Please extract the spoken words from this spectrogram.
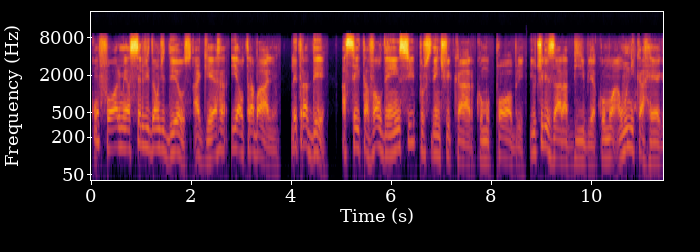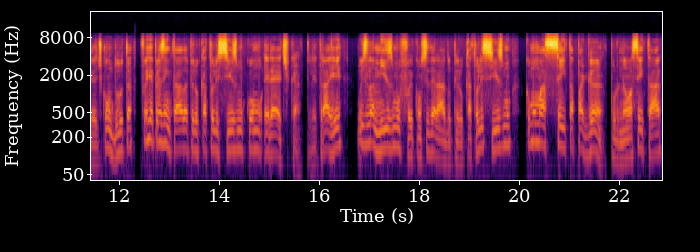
conforme a servidão de Deus à guerra e ao trabalho. Letra D. A seita valdense, por se identificar como pobre e utilizar a Bíblia como a única regra de conduta, foi representada pelo catolicismo como herética. Letra E. O islamismo foi considerado pelo catolicismo como uma seita pagã por não aceitar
